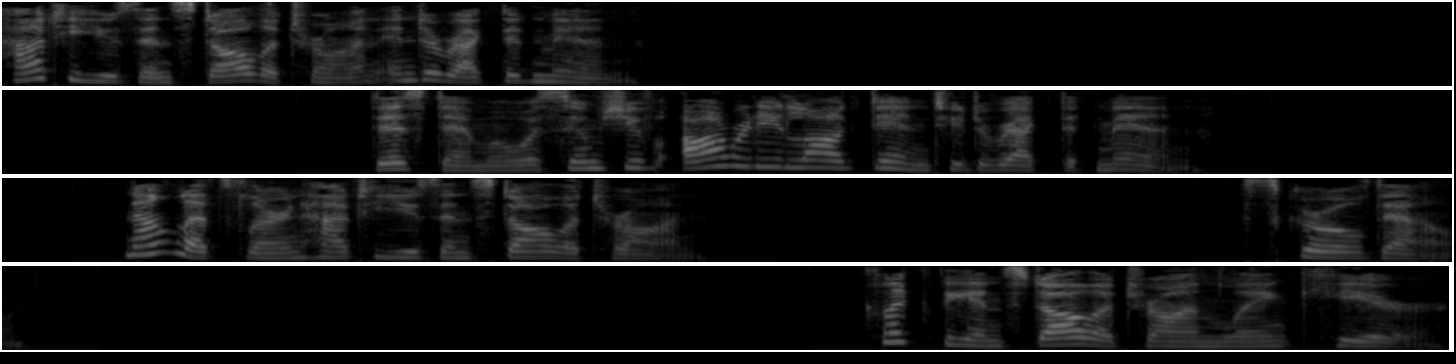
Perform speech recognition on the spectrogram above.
How to use Installatron in DirectAdmin. This demo assumes you've already logged in to DirectAdmin. Now let's learn how to use Installatron. Scroll down. Click the Installatron link here.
